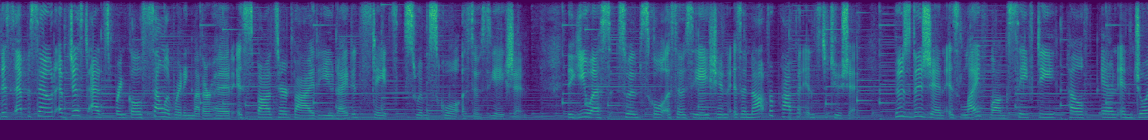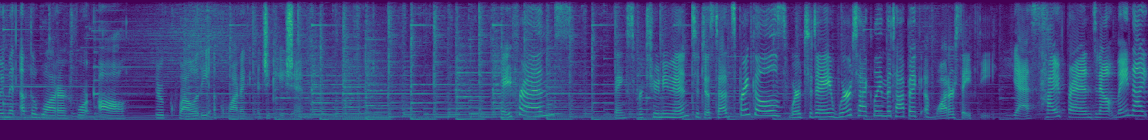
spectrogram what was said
This episode of Just Add Sprinkles Celebrating Motherhood is sponsored by the United States Swim School Association. The U.S. Swim School Association is a not for profit institution whose vision is lifelong safety, health, and enjoyment of the water for all through quality aquatic education. Hey, friends. Thanks for tuning in to Just Add Sprinkles, where today we're tackling the topic of water safety. Yes. Hi, friends. Now, it may not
